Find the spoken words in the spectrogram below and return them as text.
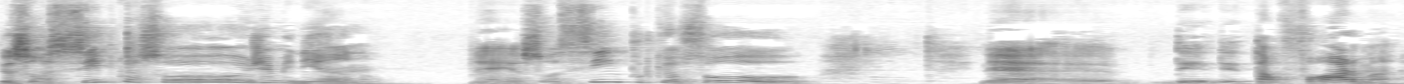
Eu sou assim porque eu sou geminiano, né? Eu sou assim porque eu sou né, de, de, tal forma,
